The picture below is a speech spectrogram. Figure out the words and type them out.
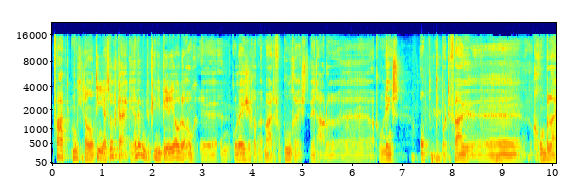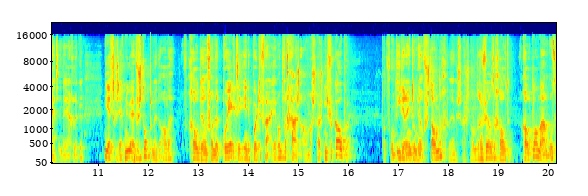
Vaak moet je dan al tien jaar terugkijken. En we hebben natuurlijk in die periode ook eh, een college gehad met Maarten van Poelgeest, wethouder eh, GroenLinks, op de portefeuille eh, grondbeleid en dergelijke. Die heeft gezegd, nu even stoppen met alle, groot deel van de projecten in de portefeuille, want we gaan ze allemaal straks niet verkopen. Dat vond iedereen toen heel verstandig. We hebben straks anders een veel te groot, groot planaanbod.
